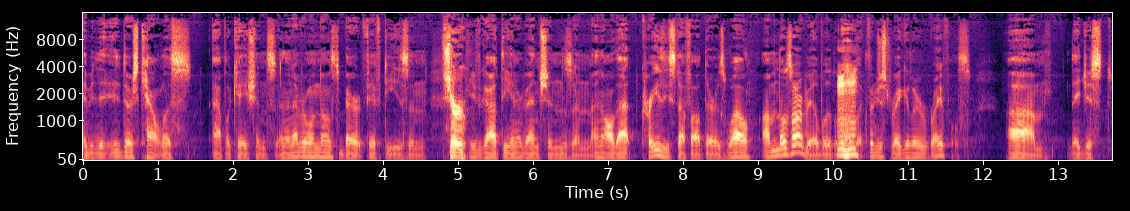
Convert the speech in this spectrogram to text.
I mean, th- there's countless applications, and then everyone knows the Barrett 50s, and Sure. you've got the interventions and, and all that crazy stuff out there as well. Um, and those are available to the public. They're just regular rifles. Um, they just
